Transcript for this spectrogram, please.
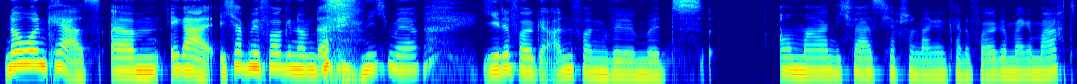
No one cares. Ähm, egal, ich habe mir vorgenommen, dass ich nicht mehr jede Folge anfangen will mit, oh Mann, ich weiß, ich habe schon lange keine Folge mehr gemacht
